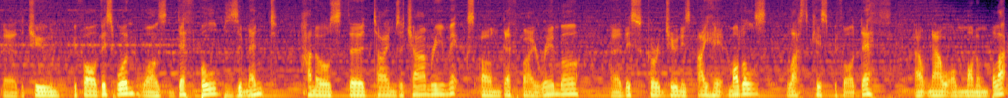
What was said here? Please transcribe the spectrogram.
Uh, the tune before this one was Death Bulb Zement, Hano's Third Time's a Charm remix on Death by Rainbow. Uh, this current tune is I Hate Models, Last Kiss Before Death, out now on Mon and Black.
